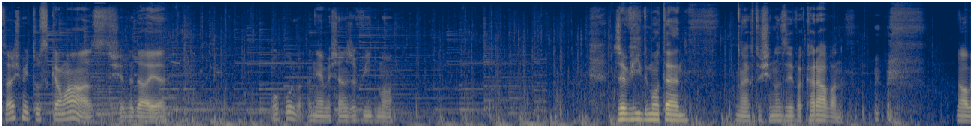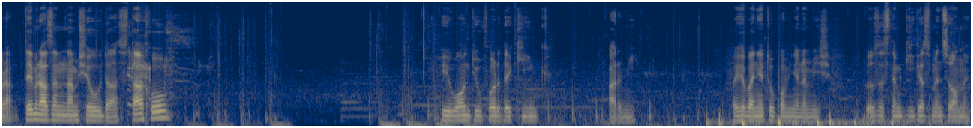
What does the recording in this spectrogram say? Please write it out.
Coś mi tu skamas się wydaje. O kurwa, nie, myślałem, że widmo. Że widmo ten. No jak to się nazywa? Karawan. Dobra, tym razem nam się uda. Stachu. We want you for the king army. To chyba nie tu powinienem iść. Bo jestem giga zmęczony.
